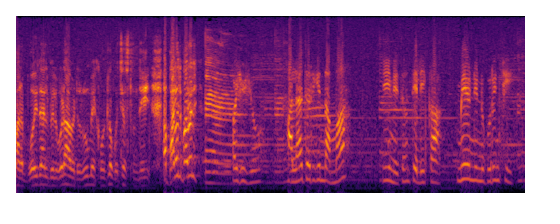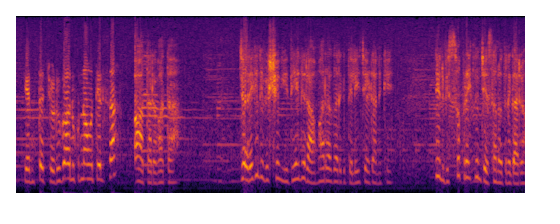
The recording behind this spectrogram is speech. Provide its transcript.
మన భోజనాల బిల్ కూడా ఆవిడ రూమ్ అకౌంట్లోకి వచ్చేస్తుంది. ఆ, పదండి పదండి. అయ్యో అలా జరిగిందమ్మా? ఈ నిజం తెలియక మేము నిన్ను గురించి ఎంత చెడుగా అనుకున్నామో తెలుసా? ఆ తర్వాత జరిగిన విషయం ఇది అని రామారావు గారికి తెలియజేయడానికి నేను విశ్వ ప్రయత్నం చేశాను వదిన గారు.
